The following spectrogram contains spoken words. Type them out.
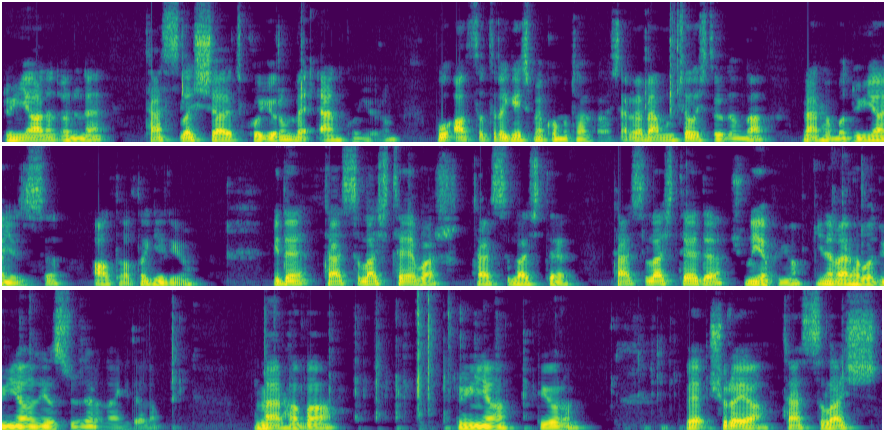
dünyanın önüne ters slash işareti koyuyorum ve n koyuyorum. Bu alt satıra geçme komutu arkadaşlar ve ben bunu çalıştırdığımda merhaba dünya yazısı alt alta geliyor. Bir de ters slash t var. Ters slash t. Ters slash t de şunu yapıyor. Yine merhaba dünya yazısı üzerinden gidelim. Merhaba dünya diyorum. Ve şuraya ters slash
